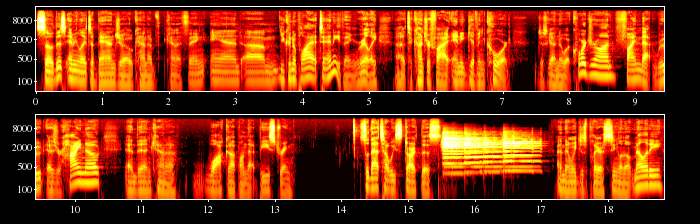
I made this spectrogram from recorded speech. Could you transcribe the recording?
So this emulates a banjo kind of kind of thing, and um, you can apply it to anything really uh, to countrify any given chord. Just got to know what chord you're on, find that root as your high note, and then kind of walk up on that B string. So that's how we start this. And then we just play our single note melody.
